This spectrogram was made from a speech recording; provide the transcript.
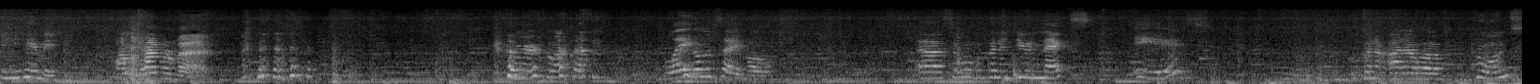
Can you hear me? I'm a cameraman. Cameraman, leg on the table. Uh, so what we're gonna do next is we're gonna add our prawns.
